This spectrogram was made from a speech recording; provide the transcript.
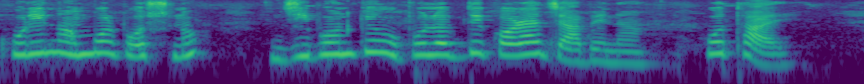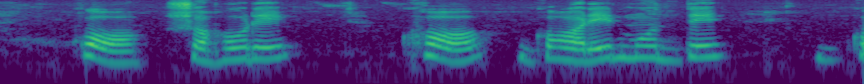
কুড়ি নম্বর প্রশ্ন, জীবনকে উপলব্ধি করা যাবে না, কোথায়? ক, শহরে, খ, ঘরের মধ্যে, গ,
